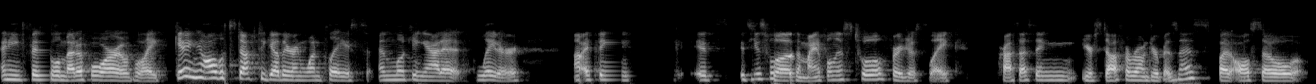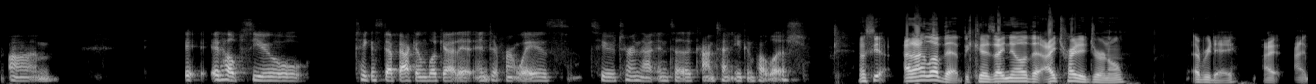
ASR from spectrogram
any physical metaphor of like getting all the stuff together in one place and looking at it later uh, i think it's it's useful as a mindfulness tool for just like processing your stuff around your business but also um, it, it helps you take a step back and look at it in different ways to turn that into content you can publish. Now, see, and I love that because I know that I try to journal every day. I I,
